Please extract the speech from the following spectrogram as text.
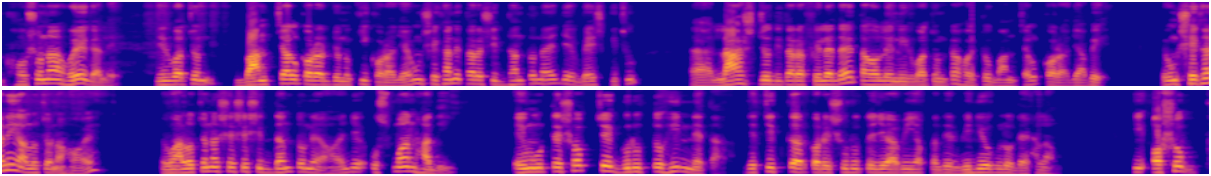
ঘোষণা হয়ে গেলে নির্বাচন বানচাল করার জন্য কি করা যায় এবং সেখানে তারা সিদ্ধান্ত নেয় যে বেশ কিছু লাশ যদি তারা ফেলে দেয় তাহলে নির্বাচনটা হয়তো বানচাল করা যাবে। এবং সেখানেই আলোচনা হয় এবং আলোচনা শেষে সিদ্ধান্ত নেওয়া হয় যে উসমান হাদি এই মুহূর্তে সবচেয়ে গুরুত্বহীন নেতা যে চিৎকার করে শুরুতে যে আমি আপনাদের ভিডিওগুলো দেখালাম, কি অসভ্য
